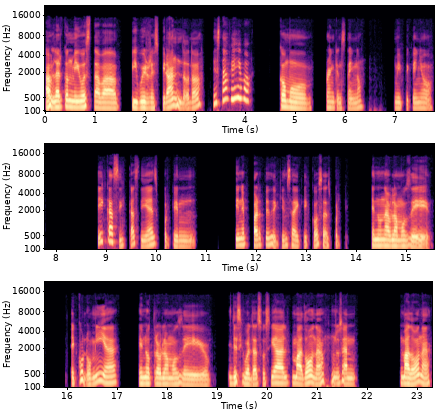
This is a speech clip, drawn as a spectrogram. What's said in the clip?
hablar conmigo estaba vivo y respirando, ¿no? Está vivo. Como Frankenstein, ¿no? Mi pequeño... Sí, casi, casi es, porque tiene parte de quién sabe qué cosas, porque en una hablamos de economía, en otra hablamos de desigualdad social, Madonna, o sea, Madonna.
